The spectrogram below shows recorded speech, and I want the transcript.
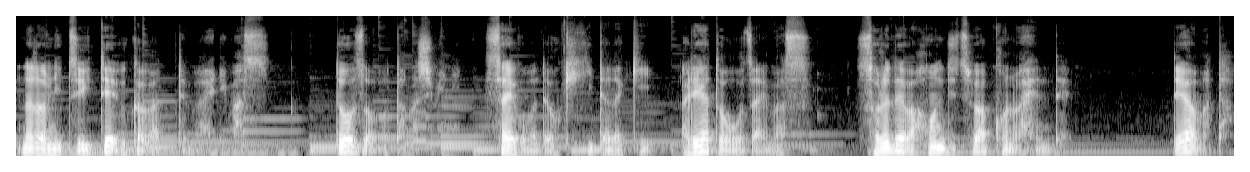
などについて伺ってまいります。どうぞお楽しみに。最後までお聞きいただきありがとうございます。それでは本日はこの辺で。ではまた。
